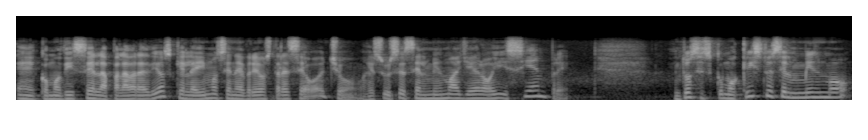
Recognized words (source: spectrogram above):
Eh, como dice la palabra de Dios que leímos en Hebreos 13:8, Jesús es el mismo ayer, hoy y siempre. Entonces, como Cristo es el mismo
